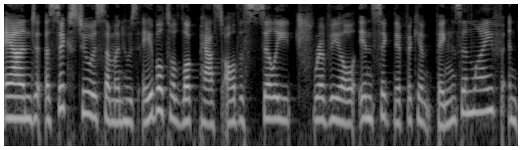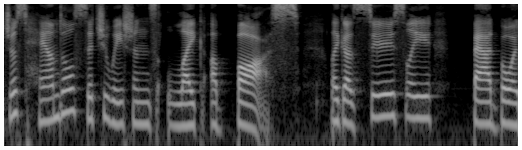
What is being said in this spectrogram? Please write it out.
And a 6 2 is someone who's able to look past all the silly, trivial, insignificant things in life and just handle situations like a boss, like a seriously bad boy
